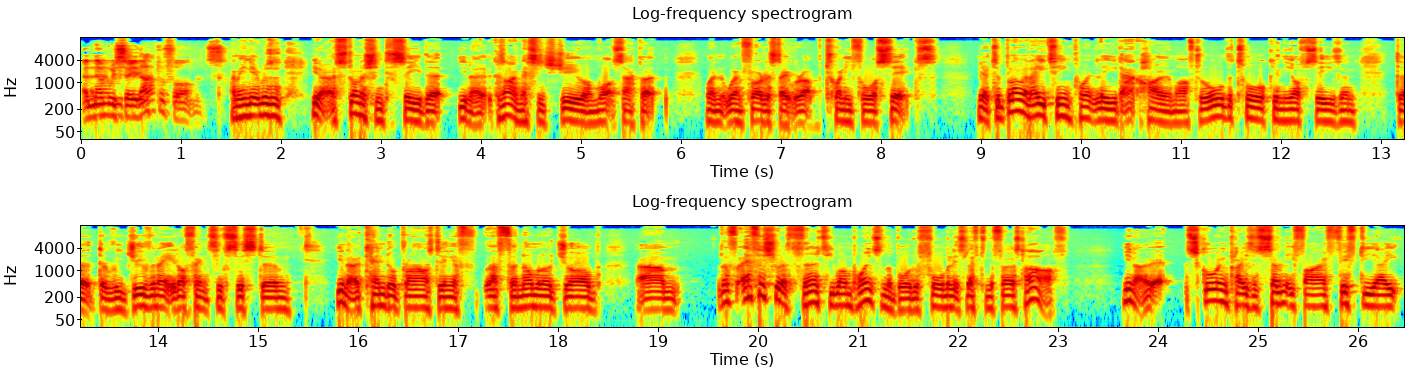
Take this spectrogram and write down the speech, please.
and then we see that performance. I mean, it was you know astonishing to see that you know because I messaged you on WhatsApp at, when when Florida State were up twenty four six. You know, to blow an 18 point lead at home after all the talk in the off season, the the rejuvenated offensive system, you know, Kendall Briles doing a, a phenomenal job. Um, FSU had 31 points on the board with four minutes left in the first half. You know, scoring plays of 75, 58,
